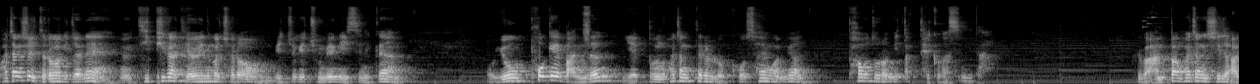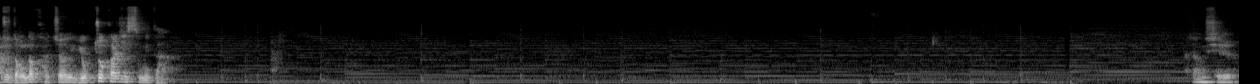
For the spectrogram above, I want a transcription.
화장실 들어가기 전에 DP가 되어 있는 것처럼 위쪽에 조명이 있으니까 이 폭에 맞는 예쁜 화장대를 놓고 사용하면 파우더럼이 딱 될 것 같습니다. 그리고 안방 화장실 아주 넉넉하죠. 욕조까지 있습니다. 화장실,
